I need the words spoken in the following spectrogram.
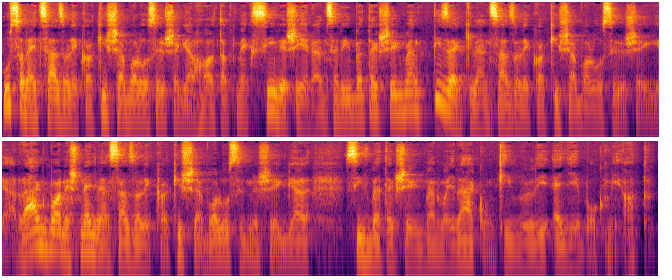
21%-kal kisebb valószínűséggel haltak meg szív- és érrendszeri betegségben, 19%-kal kisebb valószínűséggel rákban, és 40%-kal kisebb valószínűséggel szívbetegségben vagy rákon kívüli egyéb ok miatt.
